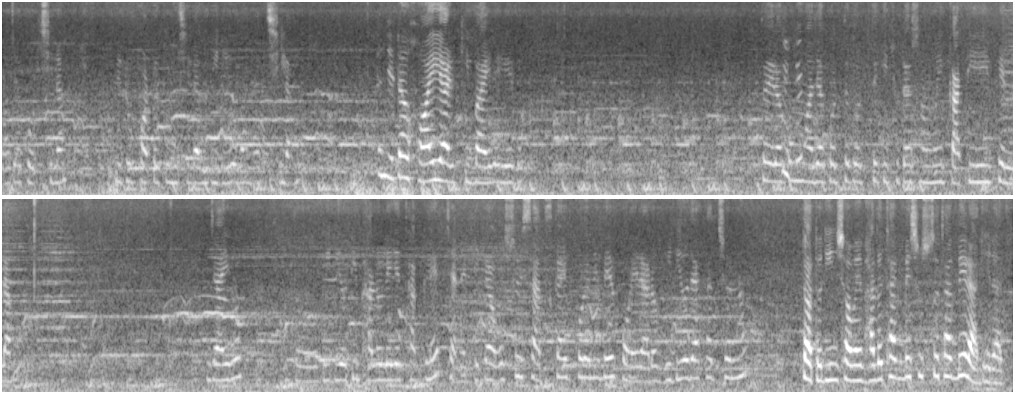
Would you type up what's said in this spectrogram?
মজা করছিলাম, একটু ফটো তুলছিলাম ভিডিও বানাচ্ছিলাম। যেটা হয় আর কি বাইরে গেলে। তো এরকম মজা করতে করতে কিছুটা সময় কাটিয়েই ফেললাম। যাই হোক, তো ভিডিওটি ভালো লেগে থাকলে চ্যানেলটিকে অবশ্যই সাবস্ক্রাইব করে নেবে পরের আরও ভিডিও দেখার জন্য। ততদিন সবাই ভালো থাকবে, সুস্থ থাকবে, রাধে রাধে।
